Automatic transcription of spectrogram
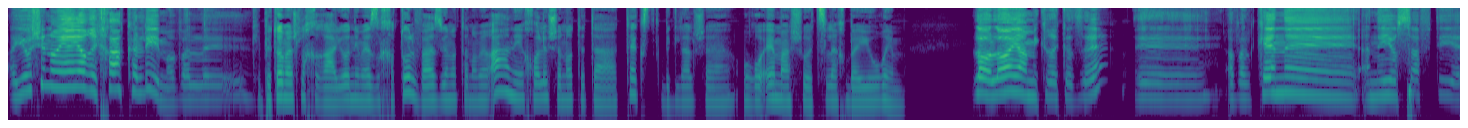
היו שינויי עריכה קלים, אבל... אה, כי פתאום יש לך רעיון עם איזה חתול, ואז יונתן אומר, אה, אני יכול לשנות את הטקסט בגלל שהוא רואה משהו אצלך באיורים. לא, לא היה מקרה כזה. אה, אבל כן, אה, אני הוספתי אה,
